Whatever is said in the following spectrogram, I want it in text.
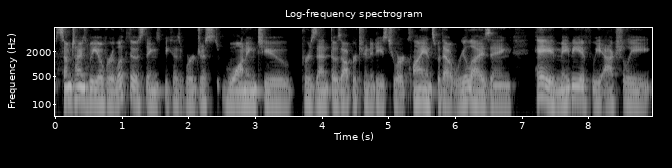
sometimes we overlook those things because we're just wanting to present those opportunities to our clients without realizing hey maybe if we actually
